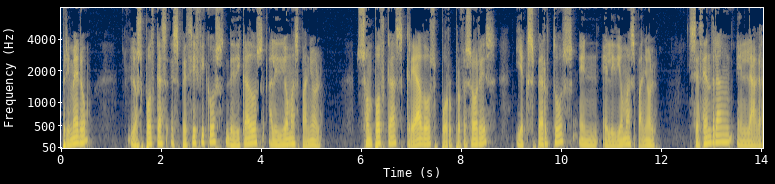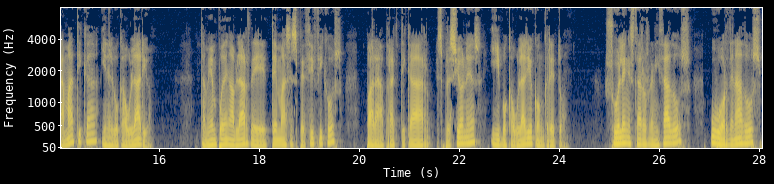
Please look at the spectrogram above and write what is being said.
Primero, los podcasts específicos dedicados al idioma español. Son podcasts creados por profesores y expertos en el idioma español. Se centran en la gramática y en el vocabulario. También pueden hablar de temas específicos para practicar expresiones y vocabulario concreto. Suelen estar organizados u ordenados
